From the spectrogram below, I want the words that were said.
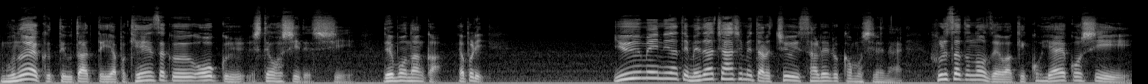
無農薬って歌ってやっぱ検索多くしてほしいですし、でもなんか、やっぱり、有名になって目立ち始めたら注意されるかもしれない。ふるさと納税は結構ややこしい、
